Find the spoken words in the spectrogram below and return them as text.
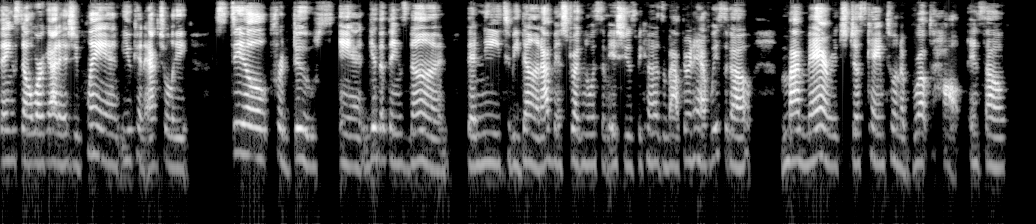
things don't work out as you plan, you can actually still produce and get the things done that need to be done. I've been struggling with some issues because about three and a half weeks ago, my marriage just came to an abrupt halt. And so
